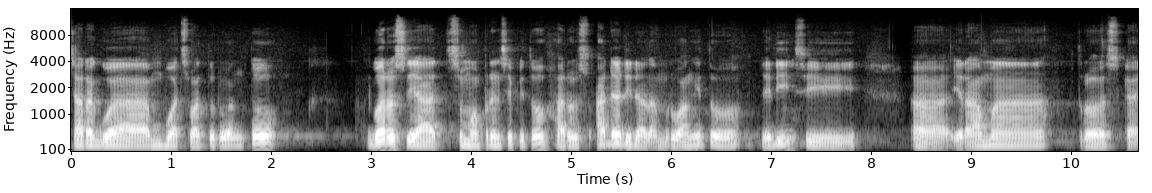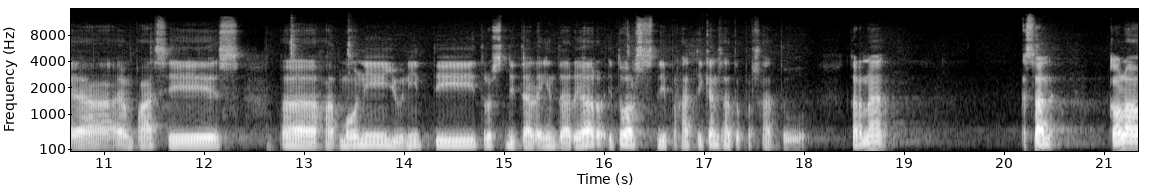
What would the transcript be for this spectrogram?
cara gua membuat suatu ruang tuh gua harus lihat semua prinsip itu harus ada di dalam ruang itu. Jadi si eh, irama terus kayak empasis eh, harmoni unity terus detailing interior itu harus diperhatikan satu persatu. Karena kesan kalau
